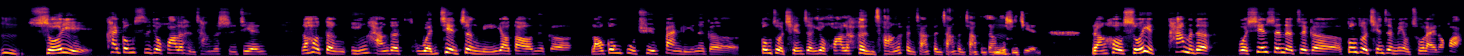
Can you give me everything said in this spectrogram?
嗯，所以。开公司就花了很长的时间，然后等银行的文件证明要到那个劳工部去办理那个工作签证，又花了很长很长很长很长很长的时间。然后，所以他们的我先生的这个工作签证没有出来的话，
